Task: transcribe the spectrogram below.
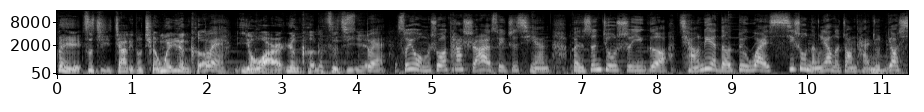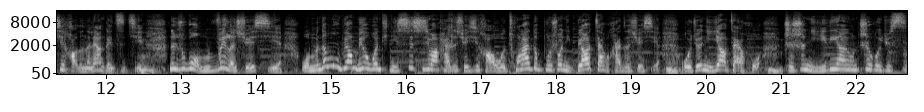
被自己家里头权威认可，对，由而认可了自己。，对，所以我们说他十二岁之前本身就是一个强烈的对外吸收能量的状态，就要吸好的能量给自己。那如果我们为了学习，我们的目标没有问题，你是希望孩子学习好，我从来都不是说你不要在乎孩子的学习，嗯。我觉得你要在乎，只是你一定要用智慧去思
